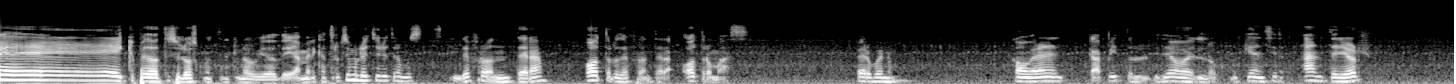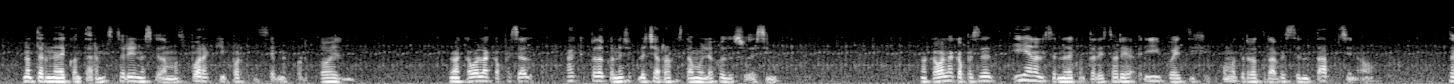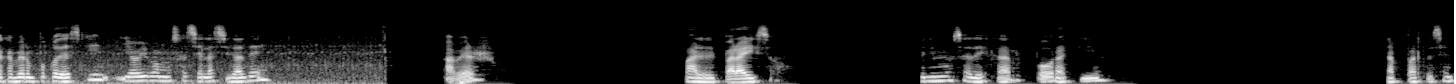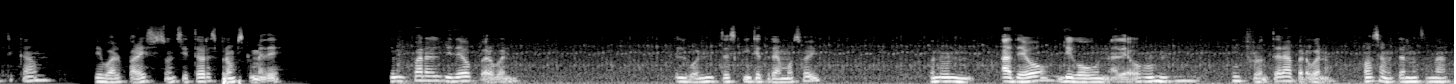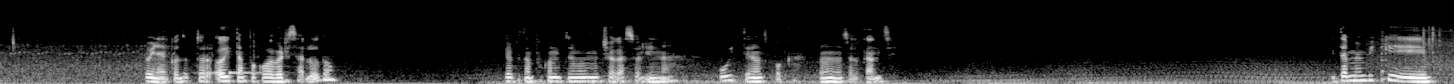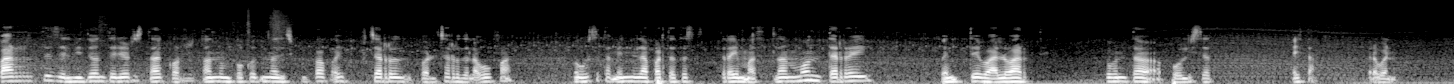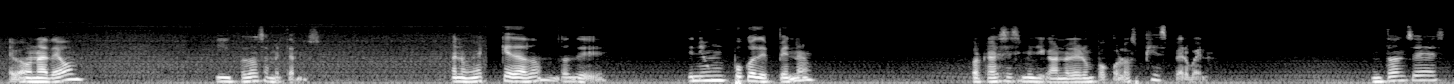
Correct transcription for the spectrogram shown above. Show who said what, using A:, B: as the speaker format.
A: Hey, qué pedotes y los como están aquí en un nuevo video de American Truck Simulator y tenemos skin de frontera, otro de frontera, otro más. Pero bueno, como verán en el capítulo, el video, lo que quieren decir anterior, no terminé de contar mi historia y nos quedamos por aquí porque se me cortó el... Me acabó la capacidad... Ah, qué pedo con ese flecha roja, está muy lejos de su destino. Me acabó la capacidad y ya no les terminé de contar la historia y pues dije, ¿cómo traer otra vez el tap si no... Vamos a cambiar un poco de skin y hoy vamos hacia la ciudad de... A ver... Valparaíso. Venimos a dejar por aquí... La parte céntrica de Valparaíso. Son 7 horas, esperamos que me dé tiempo para el video, pero bueno. El bonito skin que traemos hoy. Con un ADO, digo un ADO, un, un frontera, pero bueno. Vamos a meternos en una Viene el conductor. Hoy tampoco va a haber saludo. Creo que tampoco no tenemos mucha gasolina. Uy, tenemos poca. No nos alcance. Y también vi que partes del video anterior estaba cortando un poco de una disculpa por el cerro de la bufa. Me gusta también la parte atrás trae Mazatlán, Monterrey, Puente Baluarte. Qué bonita publicidad. Ahí está. Pero bueno. Ahí va una de O y pues vamos a meternos. Bueno, me he quedado donde tenía un poco de pena. Porque a veces me llegaban a leer un poco los pies, pero bueno. Entonces,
